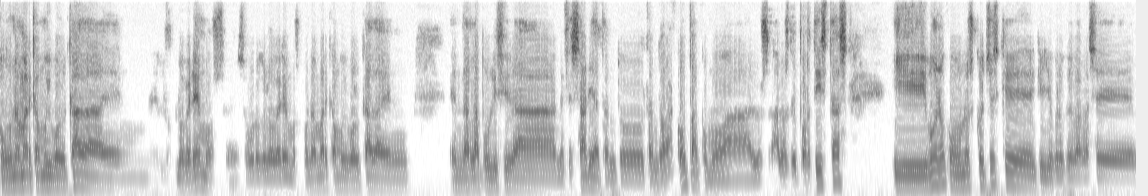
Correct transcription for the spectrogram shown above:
una marca muy volcada en, lo veremos, eh, seguro que lo veremos, con una marca muy volcada en, dar la publicidad necesaria tanto, tanto a la copa como a los, a los deportistas y bueno, con unos coches que, que, yo creo que van a ser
